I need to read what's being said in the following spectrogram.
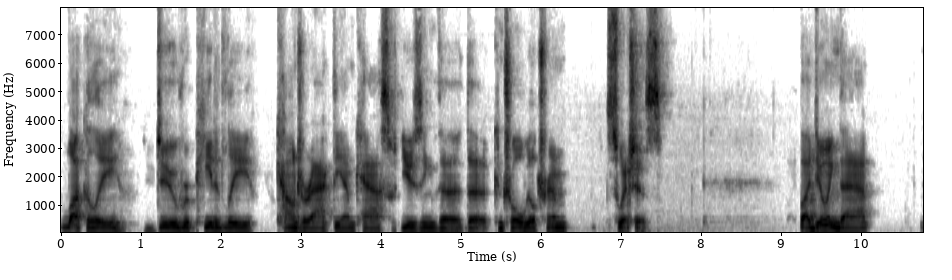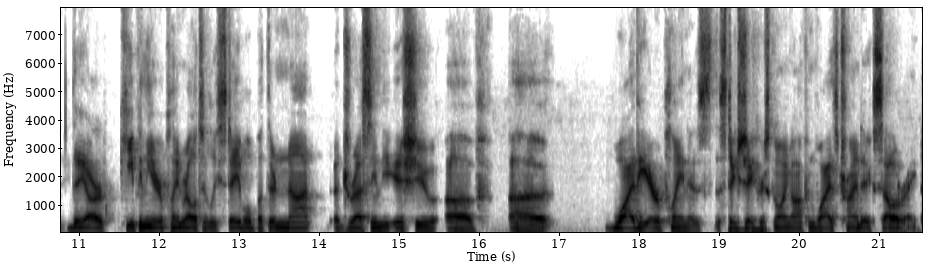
luckily do repeatedly counteract the MCAS using the the control wheel trim switches. By doing that, they are keeping the airplane relatively stable, but they're not addressing the issue of uh, why the airplane is the stick shaker is going off and why it's trying to accelerate.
